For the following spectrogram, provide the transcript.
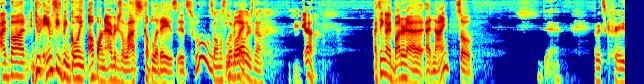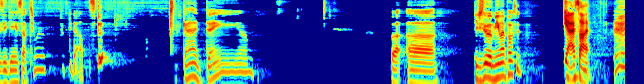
I bought. Dude, AMC's been going up on average the last couple of days. It's whew, It's almost eleven dollars now. Yeah, I think I bought it at at nine. So Yeah, but it's crazy. GameStop two hundred fifty dollars. God damn. But uh, did you see the meme I posted? yeah, I saw it.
